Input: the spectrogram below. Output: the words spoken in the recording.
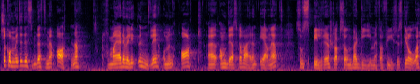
Så kommer vi til dette med artene. For meg er det veldig underlig om en art eh, om det skal være en enhet som spiller en slags sånn verdimetafysisk rolle.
